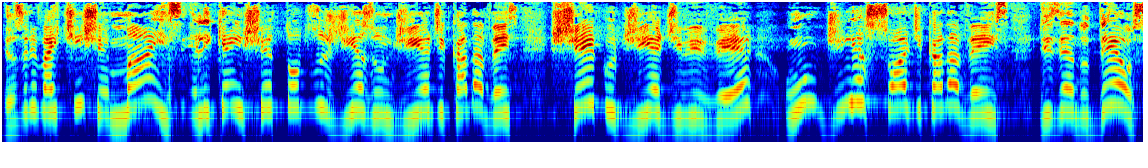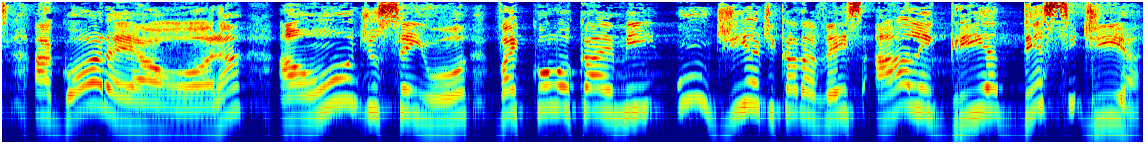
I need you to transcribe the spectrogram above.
Deus ele vai te encher, mas ele quer encher todos os dias, um dia de cada vez. Chega o dia de viver um dia só de cada vez, dizendo: Deus, agora é a hora aonde o Senhor vai colocar em mim um dia de cada vez a alegria desse dia,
